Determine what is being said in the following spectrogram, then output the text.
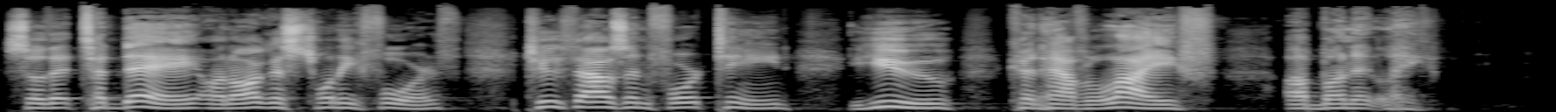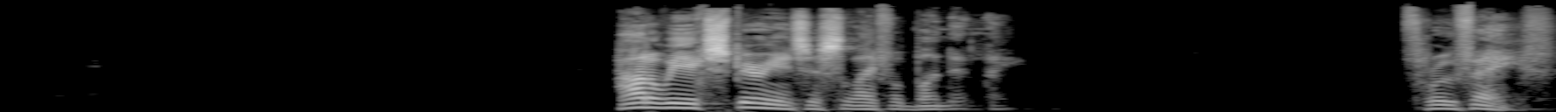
so that today, on August 24th, 2014, you can have life abundantly. How do we experience this life abundantly? Through faith.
